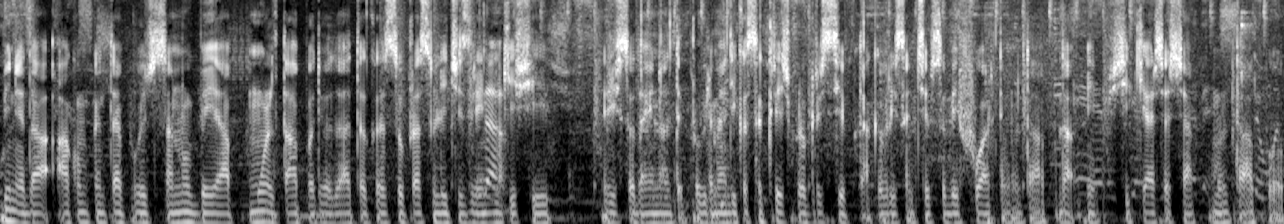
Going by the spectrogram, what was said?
Bine, dar acum când te apuci să nu bei ap- multă apă deodată, că supra-soliciți rinichii Da. și risci să dai în alte probleme, adică să crești progresiv dacă vrei să începi să bei foarte multă apă, da, bine, și chiar și așa, multă apă.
